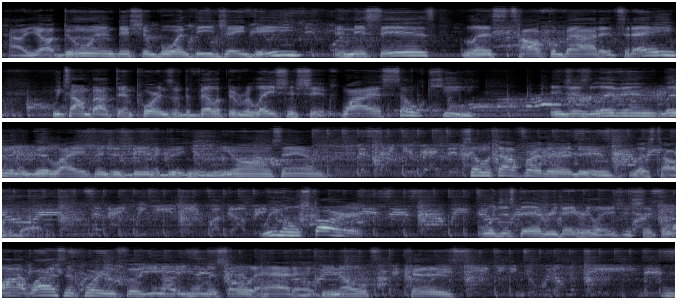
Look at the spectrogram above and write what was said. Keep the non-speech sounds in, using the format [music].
How y'all doing? This your boy DJD, and this is Let's Talk About It. Today, we talking about the importance of developing relationships. Why it's so key, and just living living a good life and just being a good human. You know what I'm saying? So, without further ado, let's talk about it. We gonna start with just the everyday relationship. And why why it's important for you know the human soul to have that you know? Because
